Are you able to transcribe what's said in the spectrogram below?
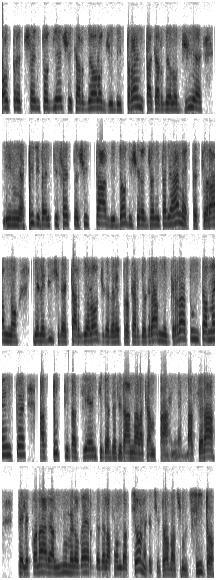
oltre 110 cardiologi di 30 cardiologie in più di 27 città di 12 regioni italiane effettueranno delle visite cardiologiche ed elettrocardiogrammi gratuitamente a tutti i pazienti che aderiranno alla campagna. Basterà telefonare al numero verde della fondazione che si trova sul sito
